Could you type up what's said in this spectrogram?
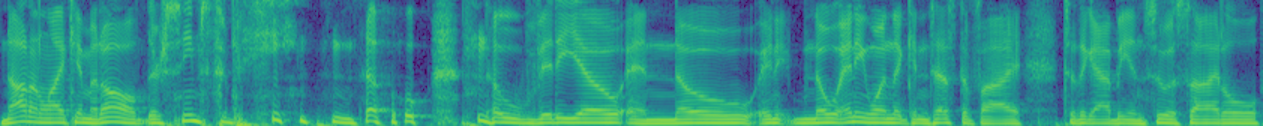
Not unlike him at all. There seems to be no no video and no any, no anyone that can testify to the guy being suicidal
